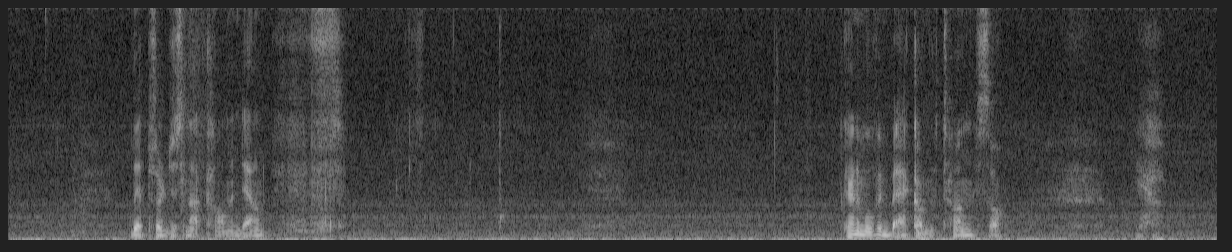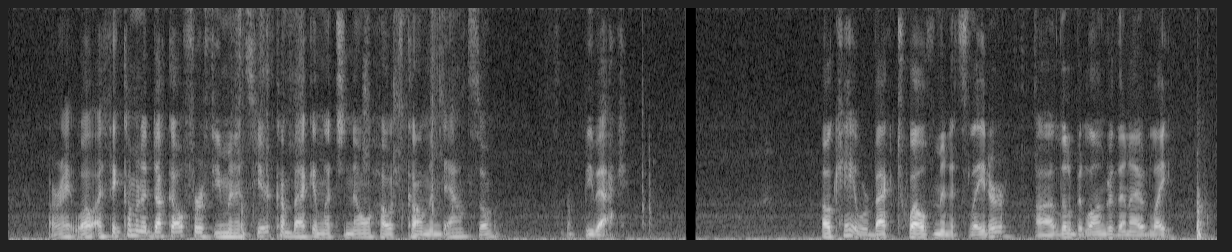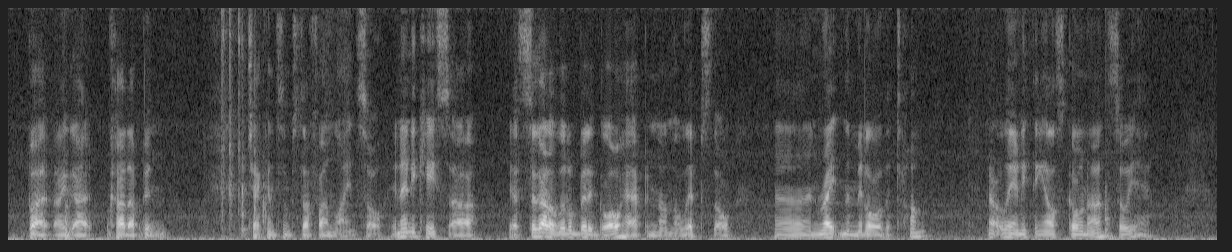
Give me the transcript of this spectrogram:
Lips are just not calming down. Kind of moving back on the tongue, so yeah. All right, well, I think I'm going to duck out for a few minutes here, come back and let you know how it's calming down, so be back. Okay, we're back 12 minutes later, uh, a little bit longer than I would like, but I got caught up in checking some stuff online. So, in any case, uh, yeah, still got a little bit of glow happening on the lips, though, uh, and right in the middle of the tongue. Not really anything else going on, so yeah.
